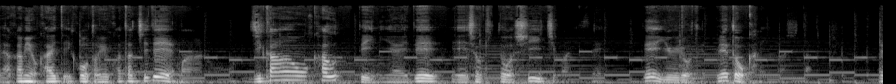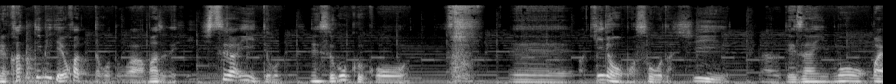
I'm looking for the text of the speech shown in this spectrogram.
中身を書いていこうという形で、まあ、時間を買うって意味合いで、初期投資1万2000円で有料テンプレートを買いました。で買ってみて良かったことは、まずね、品質がいいってことですね。すごくこう、えー、機能もそうだし、あのデザインも、まあ、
